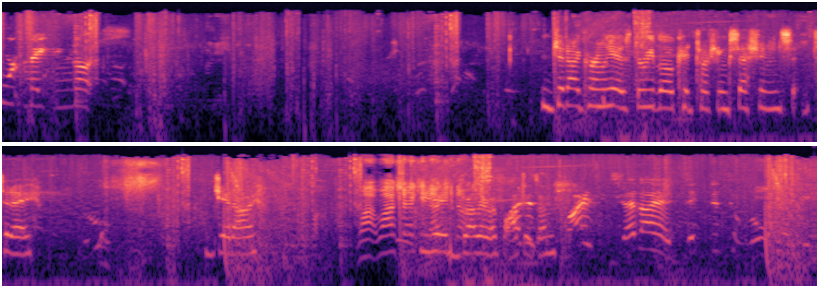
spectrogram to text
Fortnite nuts. Jedi currently has three little kid touching sessions today. Jedi. Why, why should I He's actually a no, brother with Why, does, autism. why is Jedi addicted to roleplay games?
